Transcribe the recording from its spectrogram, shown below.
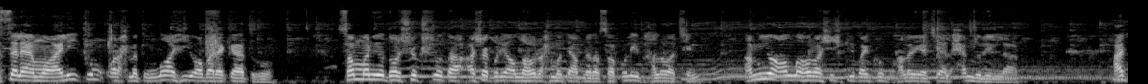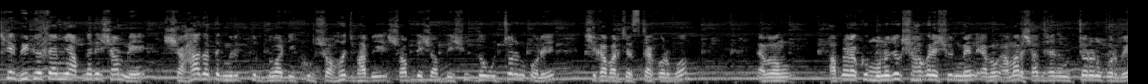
আসসালামু আলাইকুম ওরহমতুল্লাহি ওবরাকাতুহ সম্মানীয় দর্শক শ্রোতা, আশা করি আল্লাহর রহমতে আপনারা সকলেই ভালো আছেন। আমিও আল্লাহর আশিস কৃপায় খুব ভালোই আছি, আলহামদুলিল্লাহ। আজকের ভিডিওতে আমি আপনাদের সামনে শাহাদাতের মৃত্যুর দোয়াটি খুব সহজভাবে, শব্দে শব্দে শুদ্ধ উচ্চারণ করে শেখাবার চেষ্টা করব। এবং আপনারা খুব মনোযোগ সহকারে শুনবেন এবং আমার সাথে সাথে উচ্চারণ করবে।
